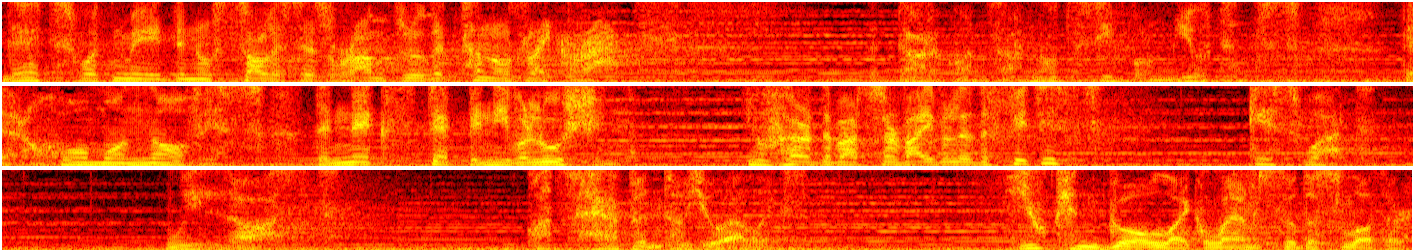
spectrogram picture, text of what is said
That's what made the Nosalises run through the tunnels like rats. The Dark Ones are not simple mutants. They're Homo Novus, the next step in evolution. You've heard about survival of the fittest? Guess what? We lost. What's happened to you, Alex? You can go like lambs to the slaughter.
